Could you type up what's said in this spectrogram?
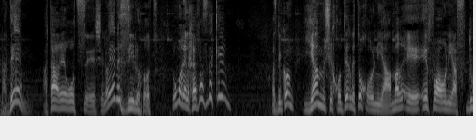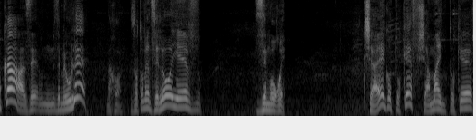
מדהים. אתה הרי רוצה שלא יהיה נזילות. הוא מראה לך איפה הסדקים. אז במקום ים שחודר לתוך אונייה, מראה איפה האונייה סדוקה, זה, זה מעולה. נכון. זאת אומרת, זה לא אויב, זה מורה. כשהאגו תוקף, שהמיינד תוקף,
